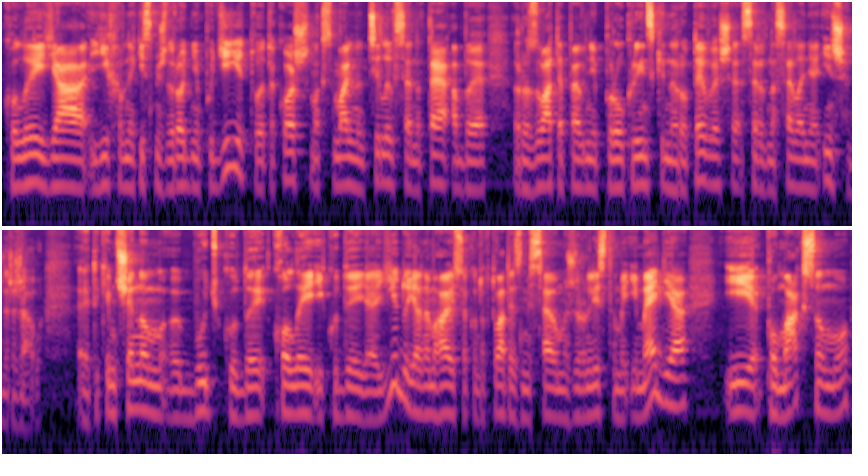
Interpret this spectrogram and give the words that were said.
коли я їхав на якісь міжнародні події, то також максимально цілився на те, аби розвивати певні проукраїнські наративи ще серед населення інших держав. Таким чином, будь-куди, коли і куди я їду, я намагаюся контактувати з місцевими журналістами і медіа, і по максимуму,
